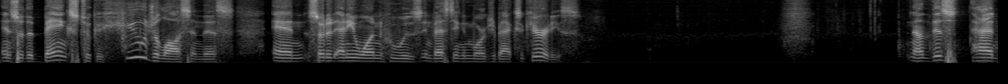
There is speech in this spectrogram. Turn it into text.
And so the banks took a huge loss in this, and so did anyone who was investing in mortgage-backed securities. Now this had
